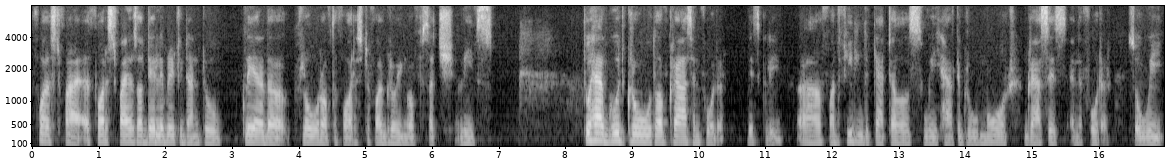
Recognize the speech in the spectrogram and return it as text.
Forest fire, forest fires are deliberately done to clear the floor of the forest for growing of such leaves. To have good growth of grass and fodder, basically, uh, for feeding the cattle, we have to grow more grasses and the fodder. So we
